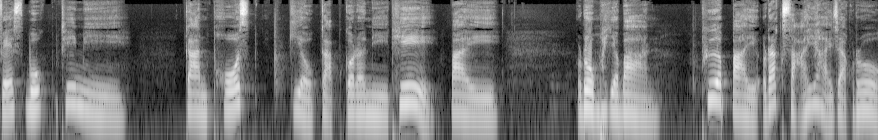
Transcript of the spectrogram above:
Facebook ที่มีการโพสต์เกี่ยวกับกรณีที่ไป โรงพยาบาล เพื่อไปรักษาให้หายจากโรค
